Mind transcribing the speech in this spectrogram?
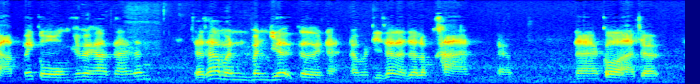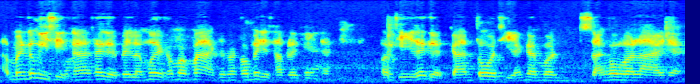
กลับไม่โกงใช่ไหมครับนะท่านแต่ถ้ามันมันเยอะเกินนะนะบางทีท่านอาจจะลำคาญนะครับนะก็อาจจะมันก็มีสิทธินะ ถ้าเกิดไปละเมิดเขามากๆใช่ไหมเขาไม่ได้ทำอะไรผิดนะบางทีถ้าเกิดการโต้เถียงกันบนสังคมออนไลน์เนี่ย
